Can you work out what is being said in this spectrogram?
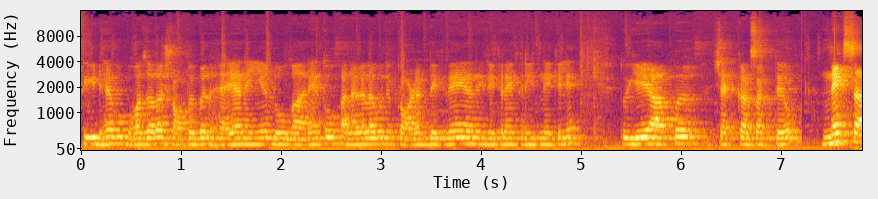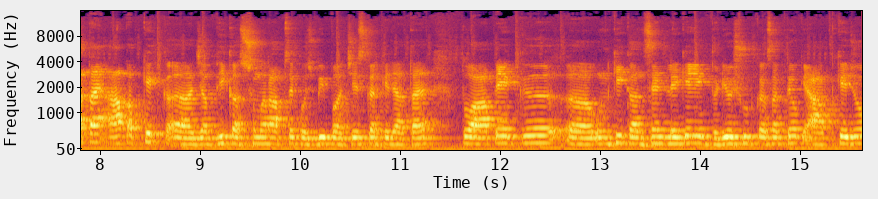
फ़ीड है, वो बहुत ज़्यादा शॉपेबल है या नहीं है, लोग आ रहे हैं तो अलग अलग उन्हें प्रोडक्ट दिख रहे हैं या नहीं दिख रहे हैं खरीदने के लिए। तो ये आप चेक कर सकते हो। नेक्स्ट आता है, आप आपके जब भी कस्टमर आपसे कुछ भी परचेज करके जाता है तो आप एक उनकी कंसेंट लेके एक वीडियो शूट कर सकते हो कि आपके जो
